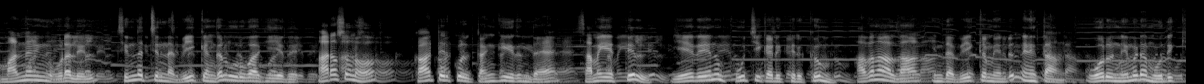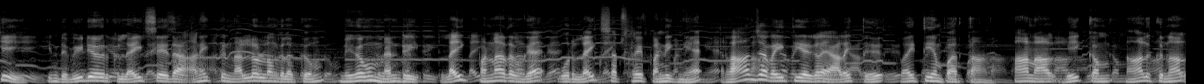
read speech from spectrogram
மன்னனின் உடலில் சின்ன சின்ன வீக்கங்கள் உருவாகியது. அரசனோ காட்டிற்குள் தங்கியிருந்த சமயத்தில் ஏதேனும் பூச்சி கடித்திருக்கும். அதனால்தான் இந்த வீக்கம் என்று நினைத்தான். ஒரு நிமிடம் ஒதுக்கி இந்த வீடியோவிற்கு லைக் செய்த அனைத்து நல்லுள்ளங்களுக்கும் மிகவும் நன்றி. லைக் பண்ணாதவங்க ஒரு லைக் சப்ஸ்கிரைப் பண்ணிக்கங்க. ராஜ வைத்தியர்களை அழைத்து வைத்தியம் பார்த்தான். ஆனால் வீக்கம் நாளுக்கு நாள்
